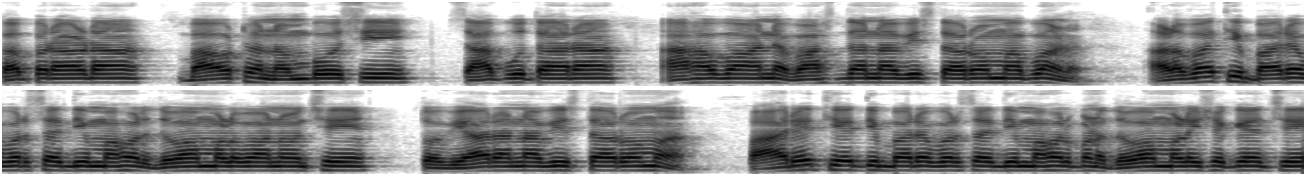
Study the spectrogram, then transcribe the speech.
કપરાડા બાવઠન નંબોસી સાપુતારા, આહવા અને વાંસદાના વિસ્તારોમાં પણ હળવાથી ભારે વરસાદી માહોલ જોવા મળવાનો છે. તો વ્યારાના વિસ્તારોમાં ભારેથી અતિ ભારે વરસાદી માહોલ પણ જોવા મળી શકે છે.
